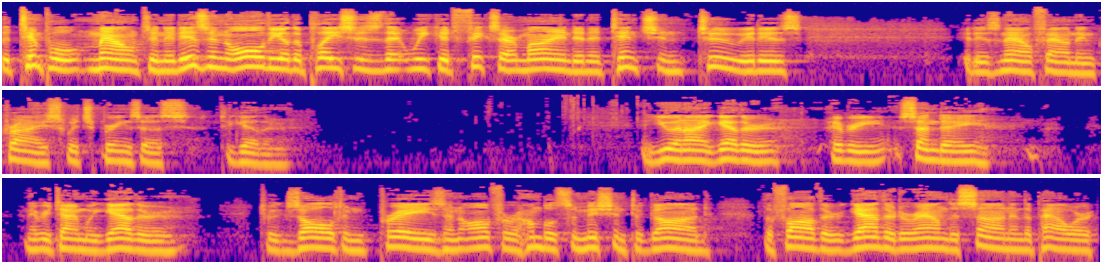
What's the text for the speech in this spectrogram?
the Temple Mount and it isn't all the other places that we could fix our mind and attention to. It is, it is now found in Christ, which brings us together. You and I gather every Sunday, and every time we gather to exalt and praise and offer humble submission to God the Father, gathered around the Son and the power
